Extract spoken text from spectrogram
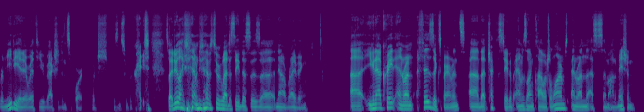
remediate it with you actually didn't support, which isn't super great. So I do like, to, I'm super glad to see this is uh, now arriving. Uh, you can now create and run FIS experiments uh, that check the state of Amazon CloudWatch alarms and run the SSM automation.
